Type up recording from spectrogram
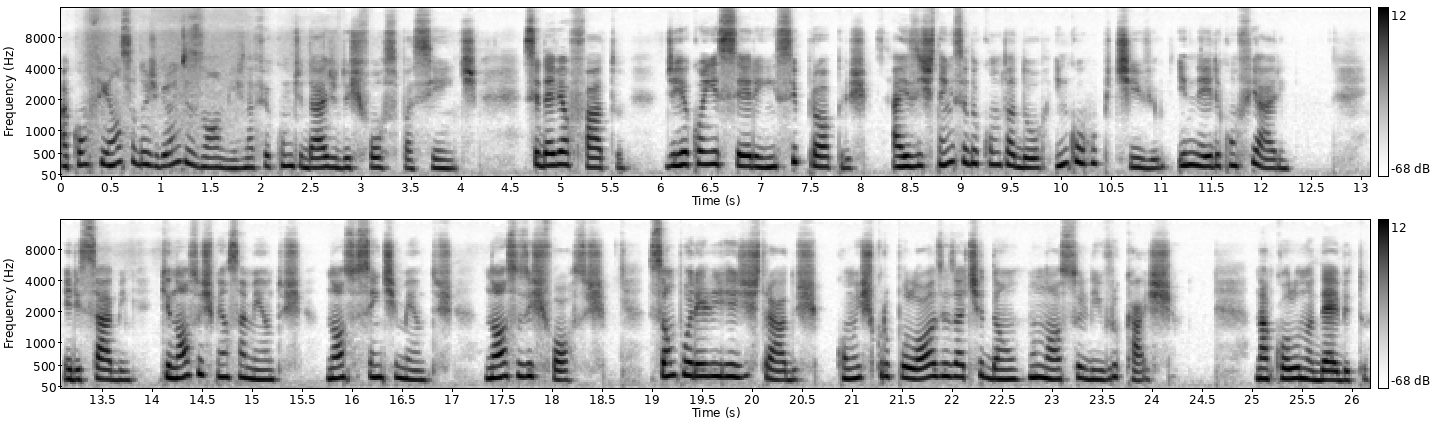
A confiança dos grandes homens na fecundidade do esforço paciente se deve ao fato de reconhecerem em si próprios a existência do contador incorruptível e nele confiarem. Eles sabem que nossos pensamentos, nossos sentimentos, nossos esforços são por ele registrados com escrupulosa exatidão no nosso livro caixa. Na coluna débito,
